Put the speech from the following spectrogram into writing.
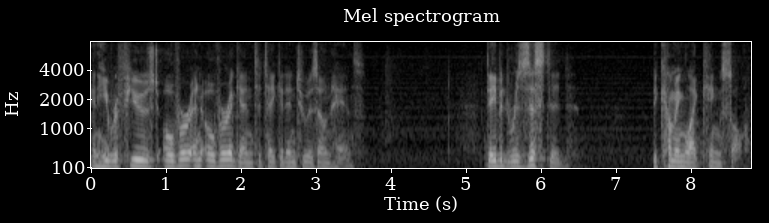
and he refused over and over again to take it into his own hands. David resisted becoming like King Saul.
